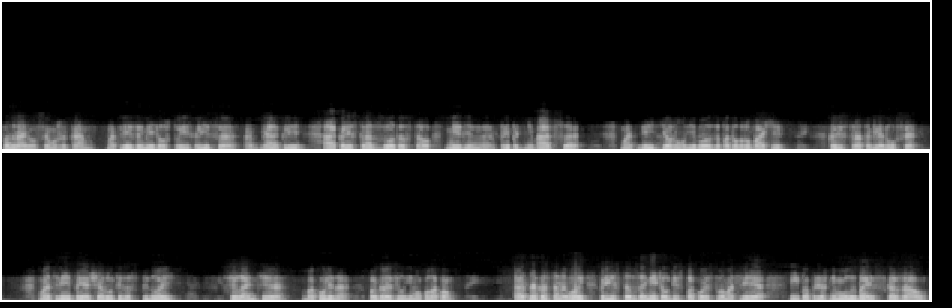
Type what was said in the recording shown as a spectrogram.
понравился мужикам. Матвей заметил, что их лица обмякли, а калистрат Зотов стал медленно приподниматься. Матвей дернул его за подол рубахи. Калистрат оглянулся. Матвей, пряча руки за спиной, Силантия Бакулина погрозил ему кулаком. Однако становой пристав заметил беспокойство Матвея и, по-прежнему улыбаясь, сказал,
